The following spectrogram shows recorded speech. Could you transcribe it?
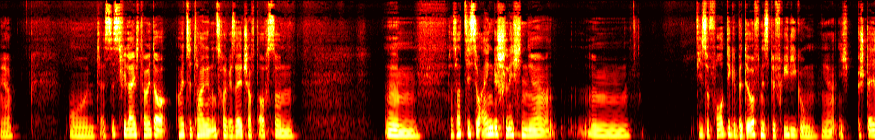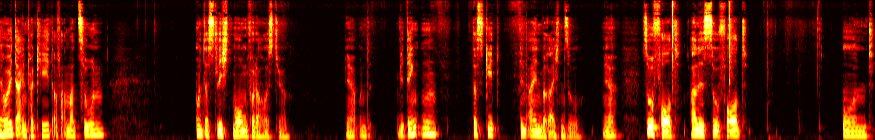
Ja. Und es ist vielleicht heute, heutzutage in unserer Gesellschaft auch so ein, ähm, das hat sich so eingeschlichen, ja, ähm, die sofortige Bedürfnisbefriedigung. Ja. Ich bestelle heute ein Paket auf Amazon und das Licht morgen vor der Haustür. Ja, und wir denken, das geht in allen Bereichen so. Ja, sofort, alles sofort. Und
